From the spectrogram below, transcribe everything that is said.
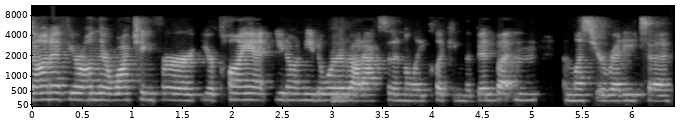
Donna, if you're on there watching for your client, you don't need to worry about accidentally clicking the bid button unless you're ready to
